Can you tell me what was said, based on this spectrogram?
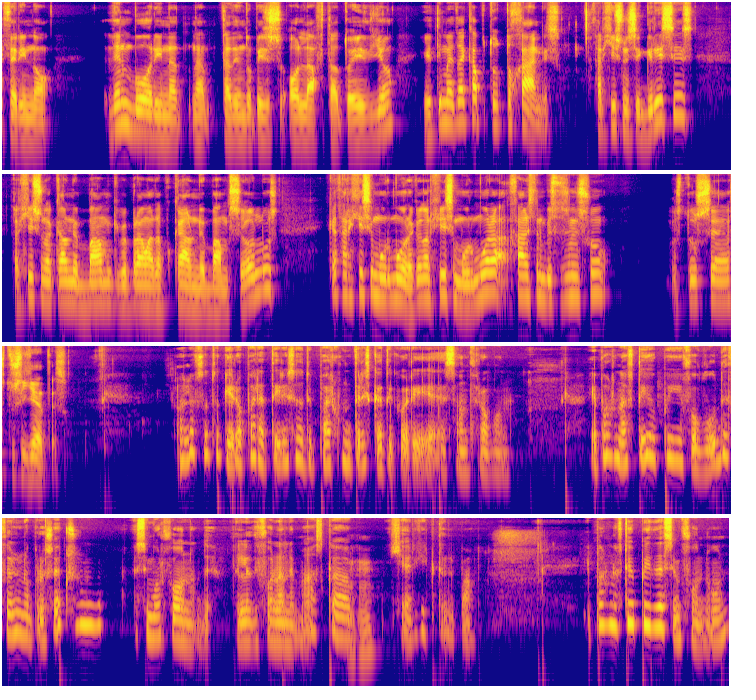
θερινό. Δεν μπορεί να, να τα αντιμετωπίζεις όλα αυτά το ίδιο, γιατί μετά κάπου το, το χάνεις θα αρχίσουν οι συγκρίσεις, θα αρχίσουν να κάνουν μπαμ και πράγματα που κάνουν μπαμ σε όλους και θα αρχίσει η μουρμούρα. Και όταν αρχίσει η μουρμούρα, χάνεις την εμπιστοσύνη σου στους στους ε, ηγέτες. Όλο αυτό το καιρό παρατήρησα ότι υπάρχουν τρεις κατηγορίες ανθρώπων. Υπάρχουν αυτοί οι οποίοι φοβούνται, θέλουν να προσέξουν, συμμορφώνονται. Δηλαδή φοράνε μάσκα, mm-hmm. χέρια κτλ. Υπάρχουν αυτοί οι οποίοι δεν συμφωνούν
